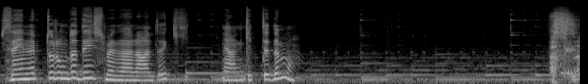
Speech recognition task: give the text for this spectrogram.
Zeynep durumda değişmedi herhalde. Yani gitti değil mi? Aslı.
